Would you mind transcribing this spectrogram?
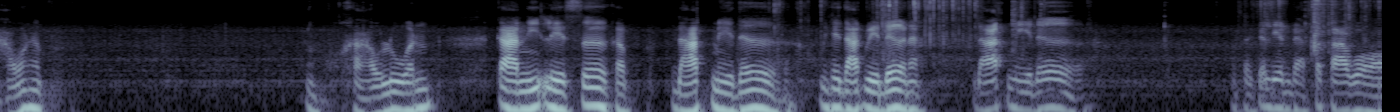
าวนะครับ ขาวล้วน การนี้เลเซอร์กับดาร์ h เมเดอร์ไม่ใช่ดาร์ h เวเดอร์นะดาร์ h เมเดอร์สงสัยจะเรียนแบบสตาร์วอล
